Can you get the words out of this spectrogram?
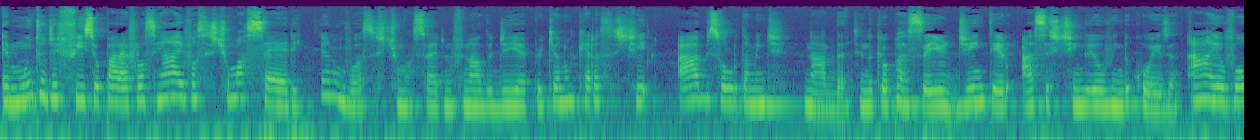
é muito difícil parar e falar assim: "Ah, eu vou assistir uma série". Eu não vou assistir uma série no final do dia porque eu não quero assistir absolutamente nada, sendo que eu passei o dia inteiro assistindo e ouvindo coisa. Ah, eu vou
